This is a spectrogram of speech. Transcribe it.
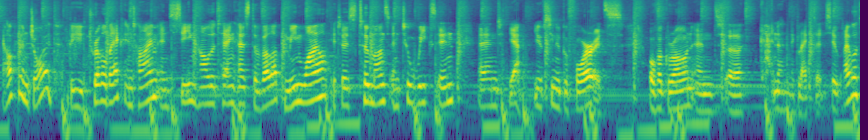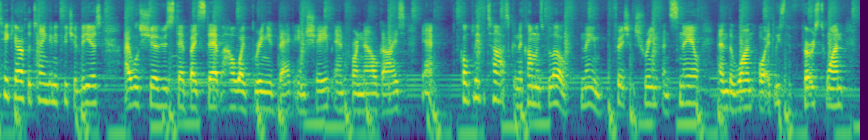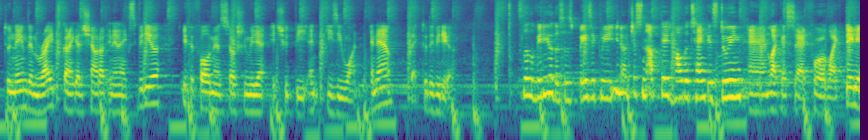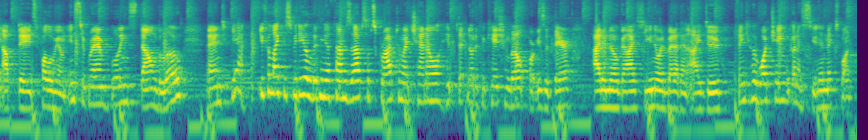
I hope you enjoyed the travel back in time and seeing how the tank has developed. Meanwhile, it is two months and two weeks in and yeah, you've seen it before. It's overgrown and uh, kind of neglected. So I will take care of the tank in the future videos. I will show you step by step how I bring it back in shape. And for now, guys, yeah, complete the task in the comments below. Name fish, shrimp and snail and the one or at least the first one to name them right gonna get a shout out in the next video. If you follow me on social media, it should be an easy one. And now back to the video little video. This is basically, you know, just an update how the tank is doing. And like I said, for like daily updates, follow me on Instagram, links down below. And yeah, if you like this video, leave me a thumbs up, subscribe to my channel, hit that notification bell, or is it there? I don't know guys, you know it better than I do. Thank you for watching, gonna see you in the next one.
